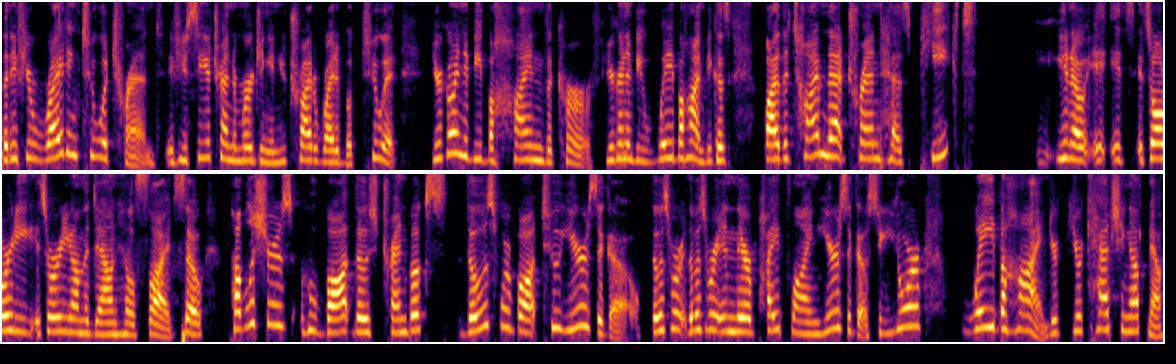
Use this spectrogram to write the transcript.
But if you're writing to a trend if you see a trend emerging and you try to write a book to it you're going to be behind the curve. You're going to be way behind because by the time that trend has peaked you know it, it's it's already it's already on the downhill slide. So publishers who bought those trend books those were bought two years ago. Those were those were in their pipeline years ago. So you're way behind. You're you're catching up now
